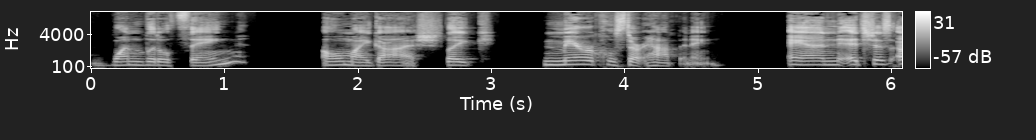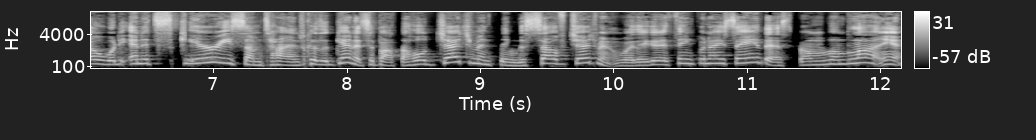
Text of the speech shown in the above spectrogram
one little thing, oh my gosh, like miracles start happening. And it's just, oh, what? do- And it's scary sometimes because, again, it's about the whole judgment thing, the self judgment. What are they going to think when I say this? Blah, blah, blah, blah. Yeah.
